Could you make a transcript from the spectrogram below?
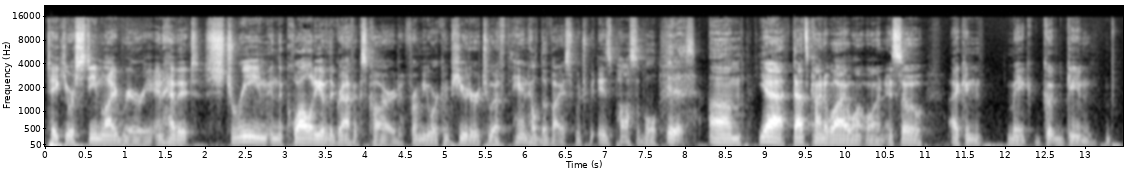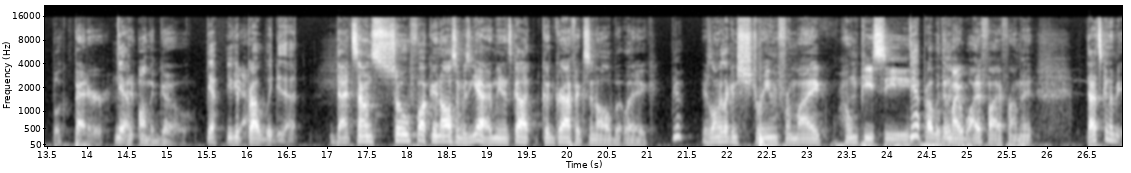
take your Steam library and have it stream in the quality of the graphics card from your computer to a handheld device, which is possible. It is. Um, yeah, that's kind of why I want one, and so I can make good game look better. Yeah. on the go. Yeah, you could probably do that. That sounds so fucking awesome. Because yeah, I mean, it's got good graphics and all, but like, Yeah. as long as I can stream from my home PC, Yeah, probably. within my Wi-Fi from it, that's gonna be.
